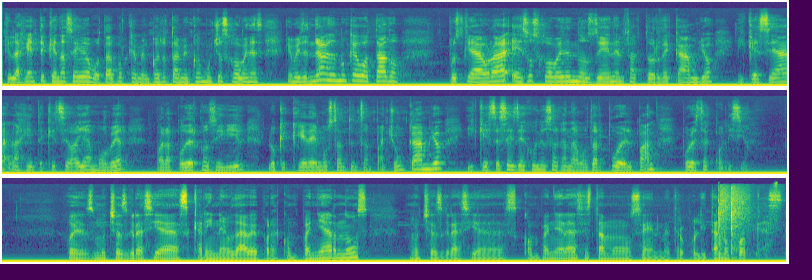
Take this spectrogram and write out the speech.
que la gente que no se ha ido a votar, porque me encuentro también con muchos jóvenes que me dicen, no, nunca he votado, pues que ahora esos jóvenes nos den el factor de cambio y que sea la gente que se vaya a mover para poder conseguir lo que queremos tanto en San Pancho, un cambio y que este 6 de junio salgan a votar por el PAN, por esta coalición. Pues muchas gracias Karina Eudave por acompañarnos. Muchas gracias compañeras. Estamos en Metropolitano Podcast.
